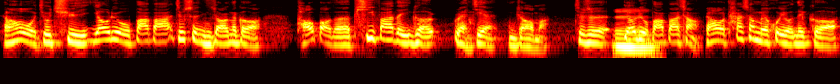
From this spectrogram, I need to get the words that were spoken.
然后我就去幺六八八，就是你知道那个淘宝的批发的一个软件，你知道吗？就是幺六八八上，然后它上面会有那个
